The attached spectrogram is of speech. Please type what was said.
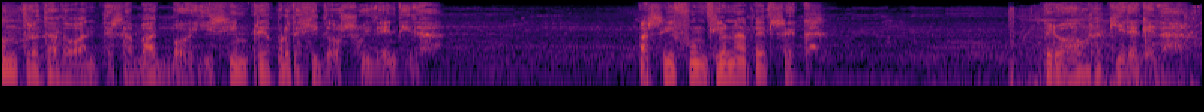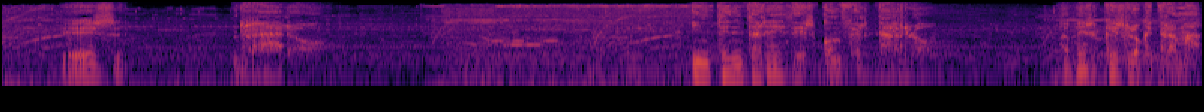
contratado antes a Bad Boy y siempre ha protegido su identidad. Así funciona DedSec. Pero ahora quiere quedar. Es raro. Intentaré desconcertarlo. A ver qué es lo que trama.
